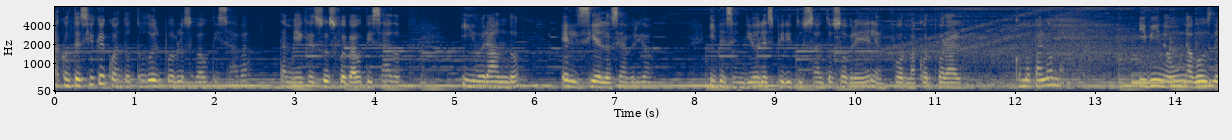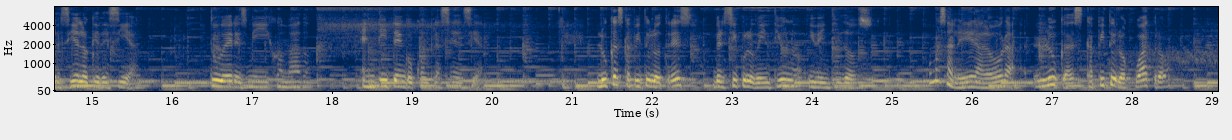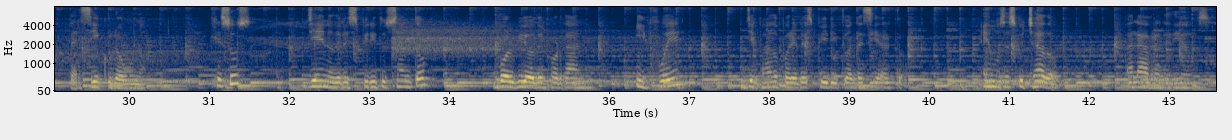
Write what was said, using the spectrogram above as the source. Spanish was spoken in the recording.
Aconteció que cuando todo el pueblo se bautizaba, también Jesús fue bautizado, y orando, el cielo se abrió, y descendió el Espíritu Santo sobre él en forma corporal, como paloma. Y vino una voz del cielo que decía, Tú eres mi Hijo amado, en ti tengo complacencia. Lucas capítulo 3, versículo 21 y 22. Vamos a leer ahora Lucas capítulo 4, versículo 1. Jesús, lleno del Espíritu Santo, volvió del Jordán y fue llevado por el Espíritu al desierto. Hemos escuchado palabra de Dios.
